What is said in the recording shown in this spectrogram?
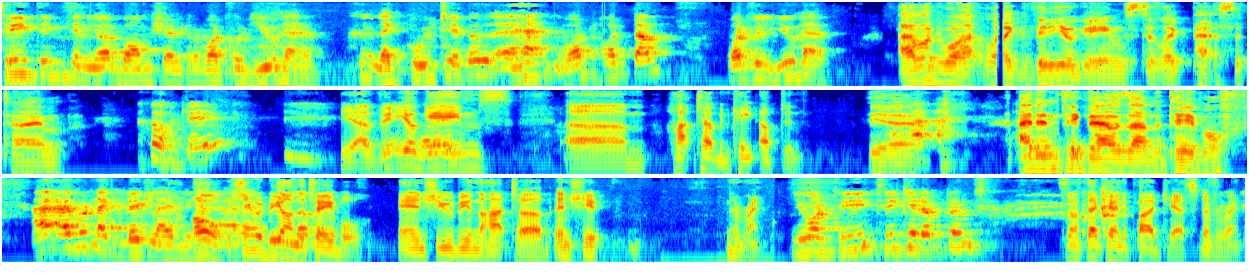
three things in your bomb shelter, what would you have? like pool table and what hot tub? What will you have? I would want like video games to like pass the time. Okay. Yeah, Okay, video what games, um, hot tub, and Kate Upton. Yeah, I, I didn't think that was on the table. I, I would like Blake Lively. Oh, I- she would be on the table, and she would be in the hot tub, and she. Never mind. You want three three Kate Uptons? It's not that kind of podcast. Never mind.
